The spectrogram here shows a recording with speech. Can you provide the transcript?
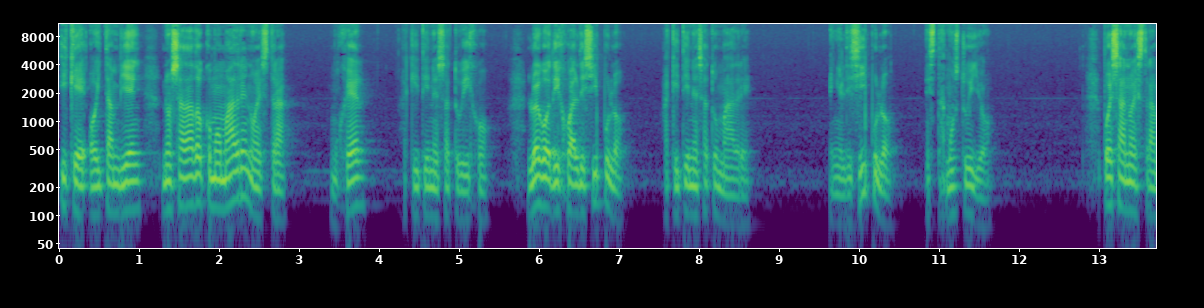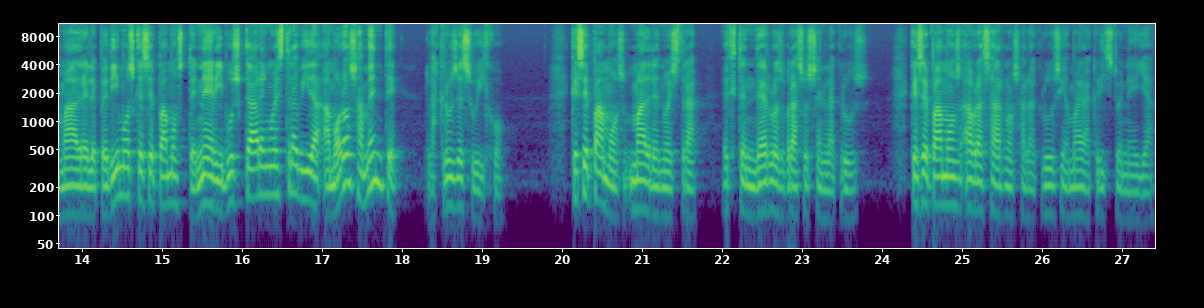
y que hoy también nos ha dado como madre nuestra. Mujer, aquí tienes a tu hijo. Luego dijo al discípulo, aquí tienes a tu madre. En el discípulo estamos tú y yo. Pues a nuestra madre le pedimos que sepamos tener y buscar en nuestra vida amorosamente la cruz de su Hijo. Que sepamos, Madre nuestra, extender los brazos en la cruz que sepamos abrazarnos a la cruz y amar a Cristo en ella,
